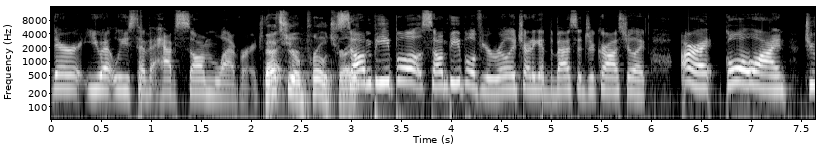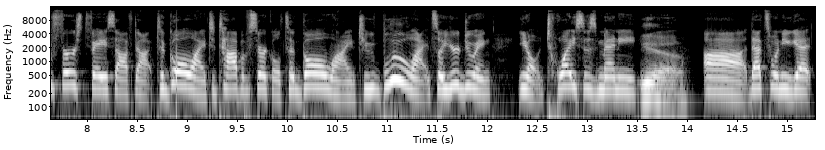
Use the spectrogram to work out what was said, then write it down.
there you at least have have some leverage. That's But your approach, right? Some people, some people, if you're really trying to get the message across, you're like, all right, goal line to first face off dot to goal line to top of circle to goal line to blue line. So you're doing, you know, twice as many yeah. uh, that's when you get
